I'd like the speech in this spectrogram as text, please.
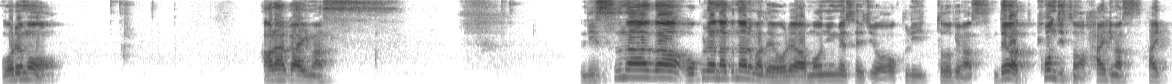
俺も、抗います。リスナーが送らなくなるまで俺はモーニングメッセージを送り届けます。では、本日の入ります。はい。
